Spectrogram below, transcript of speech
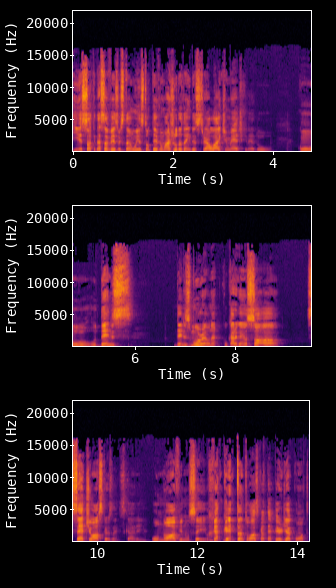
E só que dessa vez o Stan Winston teve uma ajuda da Industrial Light Magic, né? Do, com o, o Dennis, Dennis Murrell, né? O cara ganhou só sete Oscars, né? Esse cara aí. Né? Ou nove, não sei. O cara ganha tanto Oscar, até perdi a conta.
